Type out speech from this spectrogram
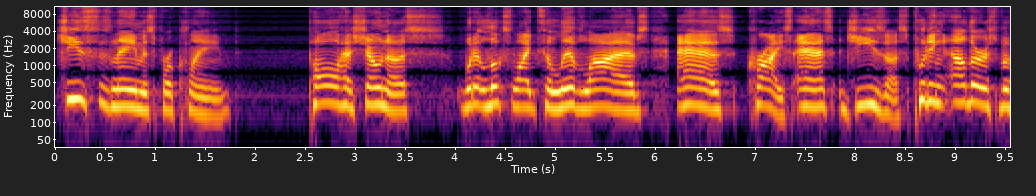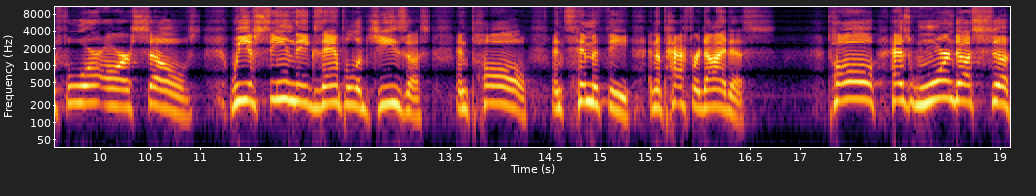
Jesus' name is proclaimed. Paul has shown us what it looks like to live lives as Christ, as Jesus, putting others before ourselves. We have seen the example of Jesus and Paul and Timothy and Epaphroditus. Paul has warned us to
